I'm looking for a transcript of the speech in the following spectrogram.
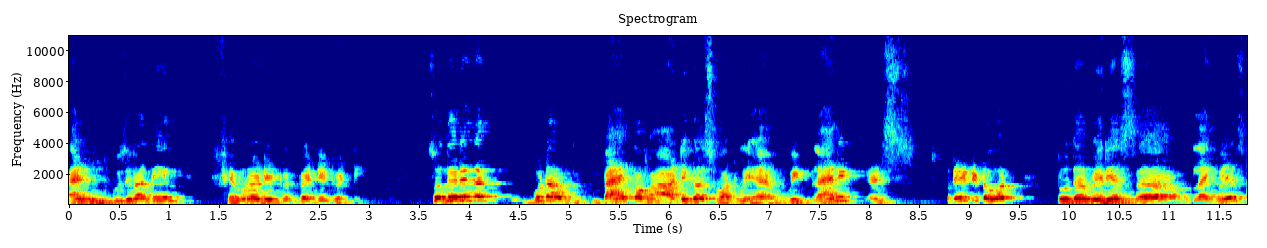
and Gujarati in February 2020. So there is a good uh, bank of articles what we have. We plan it and spread it over to the various uh, languages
